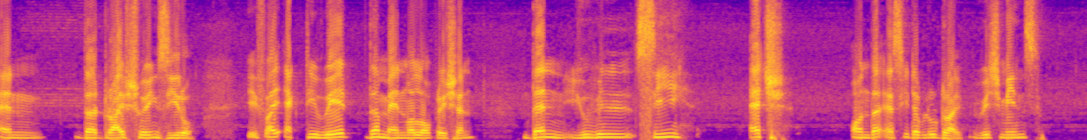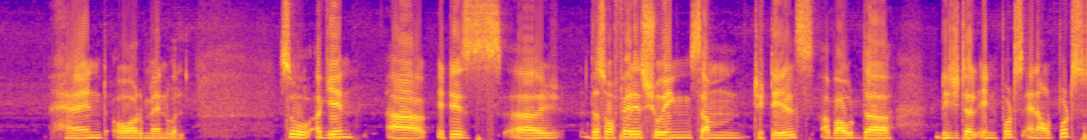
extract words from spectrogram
and the drive showing zero. If I activate the manual operation then you will see H on the SEW drive which means hand or manual. So again uh, it is uh, the software is showing some details about the digital inputs and outputs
